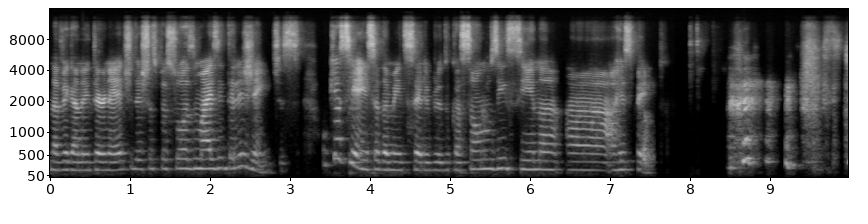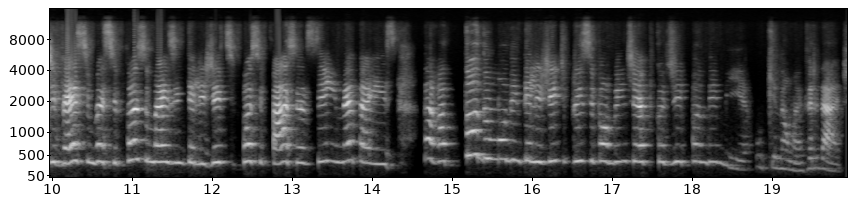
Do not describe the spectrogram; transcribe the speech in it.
navegar na internet deixa as pessoas mais inteligentes. O que a ciência da mente, cérebro e educação nos ensina a, a respeito? se tivesse, mas se fosse mais inteligente, se fosse fácil assim, né, Thaís? Estava todo mundo inteligente, principalmente em época de pandemia, o que não é verdade.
